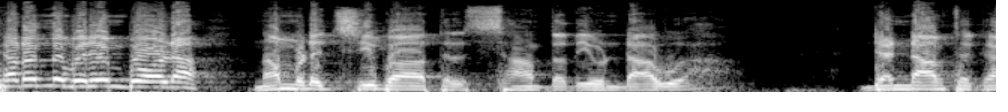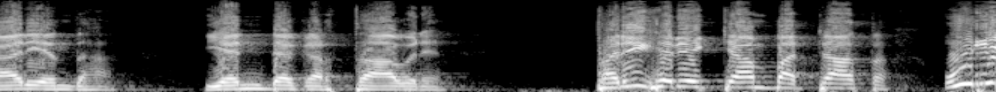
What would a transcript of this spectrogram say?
കടന്നു വരുമ്പോൾ നമ്മുടെ ജീവിതത്തിൽ ശാന്തത ഉണ്ടാവുക രണ്ടാമത്തെ കാര്യം എന്താ? എന്റെ കർത്താവിന് പരിഹരിക്കാൻ പറ്റാത്ത ഒരു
